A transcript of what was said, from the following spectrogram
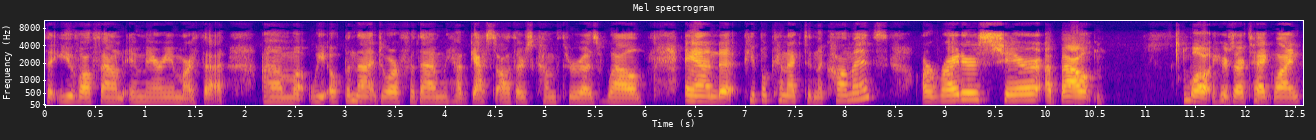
that you've all found in Mary and Martha. Um, we open that door for them. We have guest authors come through as well. And people connect in the comments. Our writers share about well, here's our tagline.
